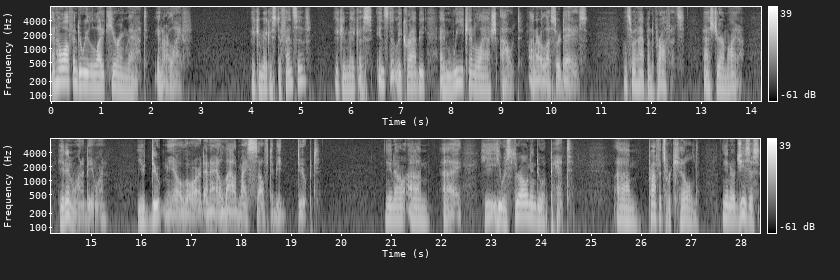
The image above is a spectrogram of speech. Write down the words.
And how often do we like hearing that in our life? It can make us defensive. It can make us instantly crabby, and we can lash out on our lesser days. That's what happened to prophets. Ask Jeremiah. He didn't want to be one. You duped me, O Lord, and I allowed myself to be duped. You know, um, uh, he, he was thrown into a pit. Um, prophets were killed. You know, Jesus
